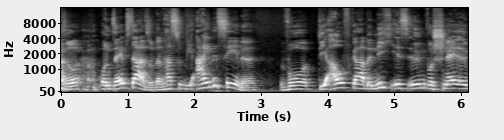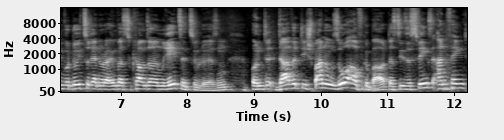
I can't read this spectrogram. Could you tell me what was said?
So. Und selbst da, so, dann hast du die eine Szene, wo die Aufgabe nicht ist, irgendwo schnell irgendwo durchzurennen oder irgendwas zu klauen, sondern ein Rätsel zu lösen. Und da wird die Spannung so aufgebaut, dass diese Sphinx anfängt,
